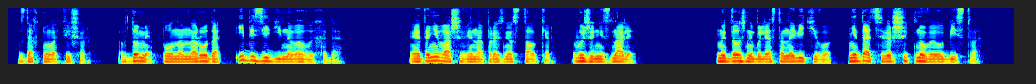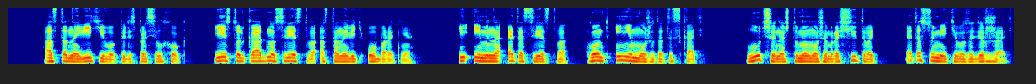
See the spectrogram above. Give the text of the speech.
– вздохнула Фишер, – «в доме, полном народа и без единого выхода». «Это не ваша вина», – произнес сталкер. «Вы же не знали». «Мы должны были остановить его, не дать совершить новое убийство». «Остановить его?» – переспросил Хок. «Есть только одно средство остановить оборотня. И именно это средство Гонд и не может отыскать. Лучшее, на что мы можем рассчитывать, это суметь его задержать».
